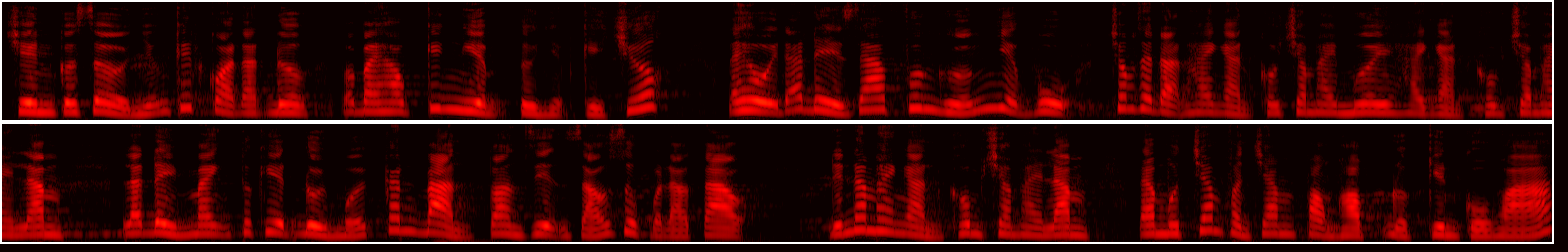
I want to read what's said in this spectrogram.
Trên cơ sở những kết quả đạt được và bài học kinh nghiệm từ nhiệm kỳ trước, Đại hội đã đề ra phương hướng nhiệm vụ trong giai đoạn 2020-2025 là đẩy mạnh thực hiện đổi mới căn bản toàn diện giáo dục và đào tạo. Đến năm 2025, đạt 100% phòng học được kiên cố hóa,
